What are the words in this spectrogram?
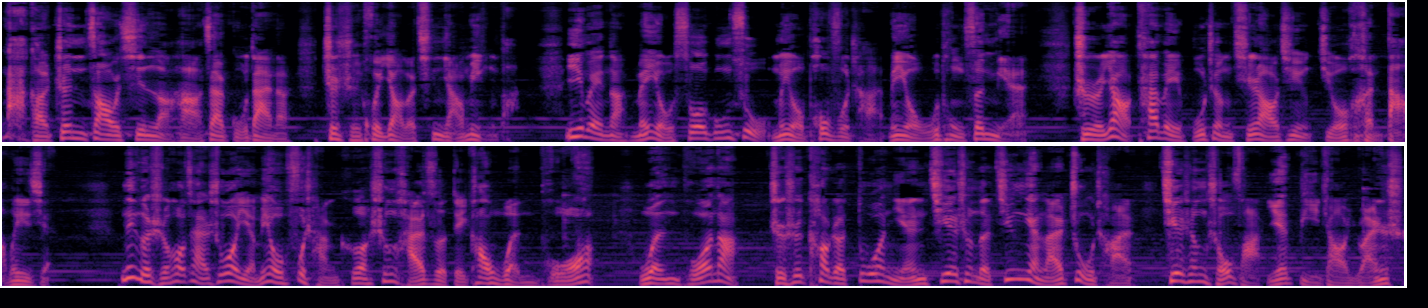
那可真糟心了哈。在古代呢，真是会要了亲娘命的。因为呢，没有缩宫素，没有剖腹产，没有无痛分娩，只要胎位不正、脐绕颈，就有很大危险。那个时候再说也没有妇产科，生孩子得靠稳婆。稳婆呢，只是靠着多年接生的经验来助产，接生手法也比较原始。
